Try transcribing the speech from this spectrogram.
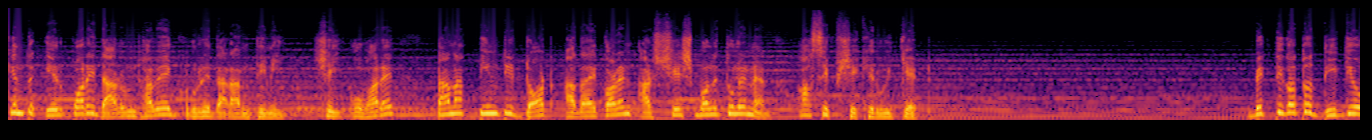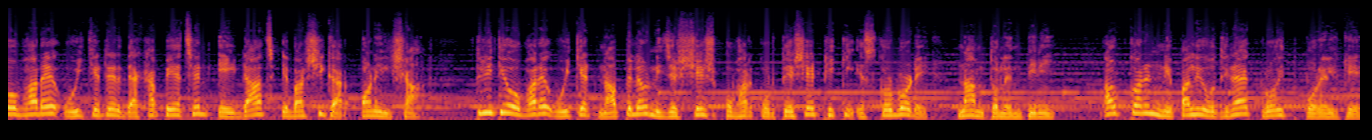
কিন্তু এরপরই দারুণভাবে ঘুরে দাঁড়ান তিনি। সেই ওভারে টানা তিনটি ডট আদায় করেন আর শেষ বলে তুলে নেন আসিফ শেখের উইকেট। ব্যক্তিগত দ্বিতীয় ওভারে উইকেটের দেখা পেয়েছেন এই ডাচ এবার শিকার অনিল শাহ। তৃতীয় ওভারে উইকেট না পেলেও নিজের শেষ ওভার করতে এসে ঠিকই স্কোরবোর্ডে নাম তোলেন তিনি। আউট করেন নেপালি অধিনায়ক রোহিত পোরেলকে।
